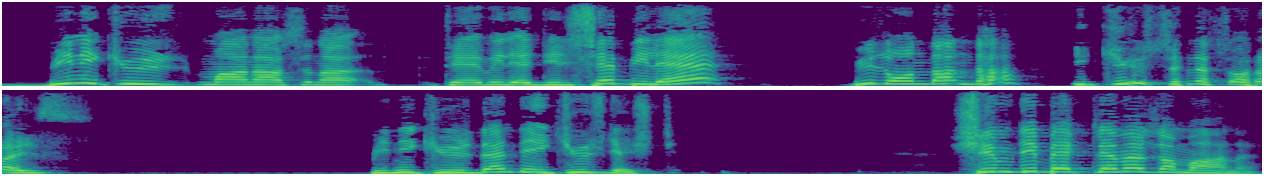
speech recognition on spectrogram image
1200 manasına tevil edilse bile biz ondan da 200 sene sonrayız. 1200'den de 200 geçti. Şimdi bekleme zamanı.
